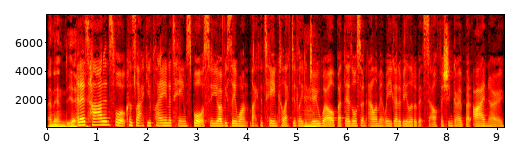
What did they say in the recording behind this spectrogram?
and then yeah, And it's hard in sport because, like, you're playing a team sport, so you obviously want like the team collectively to Mm. do well. But there's also an element where you got to be a little bit selfish and go, "But I know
